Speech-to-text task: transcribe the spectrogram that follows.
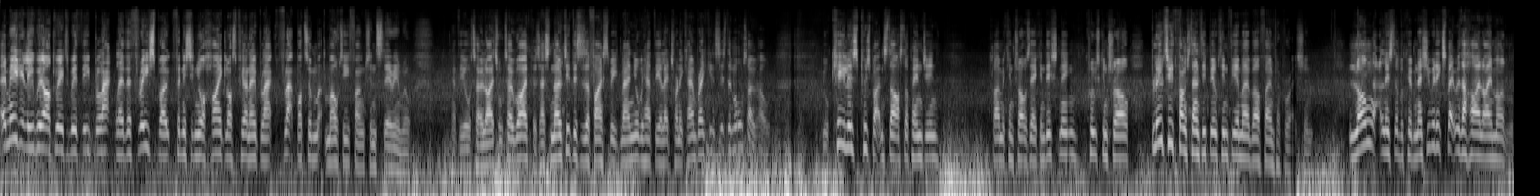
Immediately we are greeted with the black leather three spoke finishing your high gloss piano black flat bottom multi-function steering wheel. We have the auto lights, auto wipers. As noted, this is a five speed manual. We have the electronic handbraking system auto hold. Your keyless push button start stop engine, climate controls, air conditioning, cruise control, Bluetooth functionality built in for your mobile phone preparation. Long list of equipment as you would expect with a Highline model.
